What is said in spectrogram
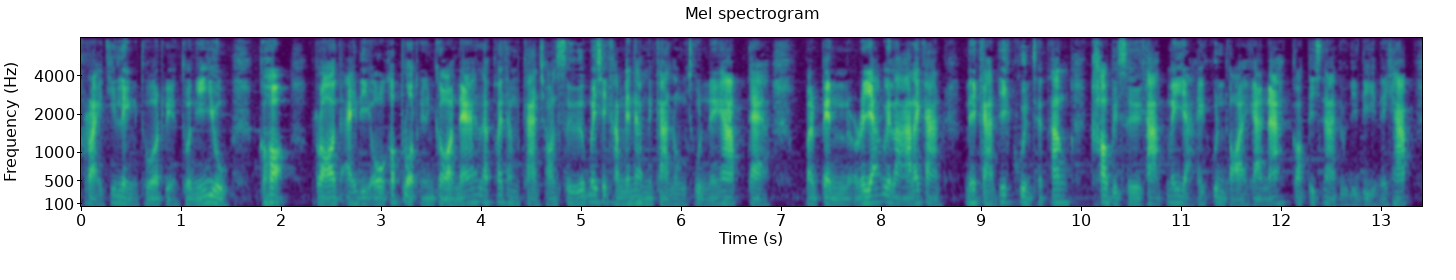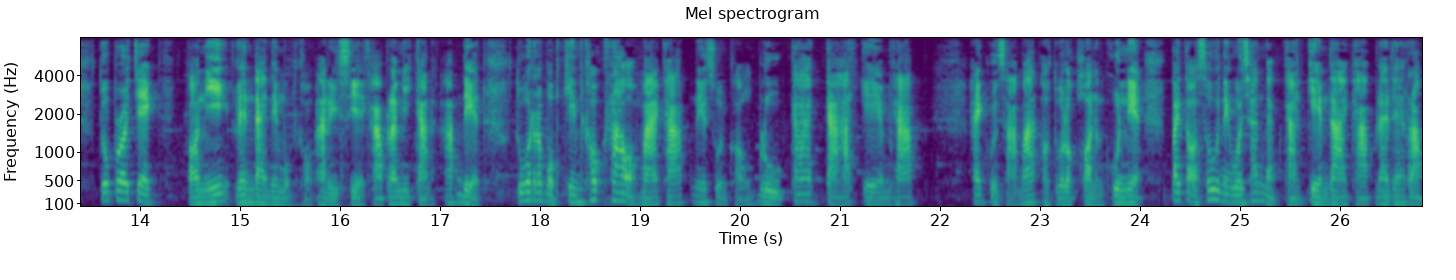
ใครที่เล็งตัวเหรียญตัวนี้อยู่ ก็รอ IDO เขาปลดกันก่อนนะ แล้วค่อยทำการช้อนซื้อไม่ใช่คำแนะนำในการลงทุนนะครับ แต่มันเป็นระยะเวลาแล้วกันในการที่คุณจะต้องเข้าไปซื้อครับ ไม่อยากให้คุณดอยกันนะ ก็พิจารณาดูดีๆนะครับ ตัวโปรเจกต์ตอนนี้เล่นได้ในโหมดของอาริเซียครับ และมีการอัปเดต ตัวระบบเกมคร่าวๆออกมาครับ ในส่วนของ Blue g a Card Game ครับให้คุณสามารถเอาตัวละครของคุณเนี่ยไปต่อสู้ในเวอร์ชันแบบการ์ดเกมได้ครับ และได้รับ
